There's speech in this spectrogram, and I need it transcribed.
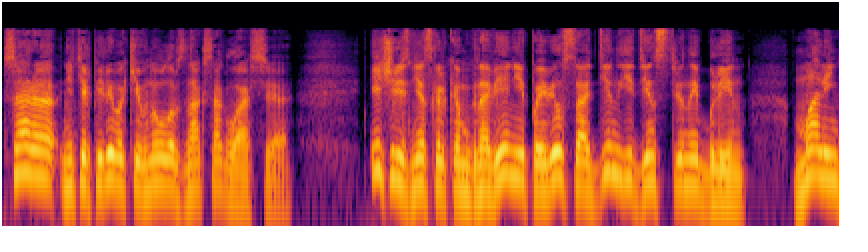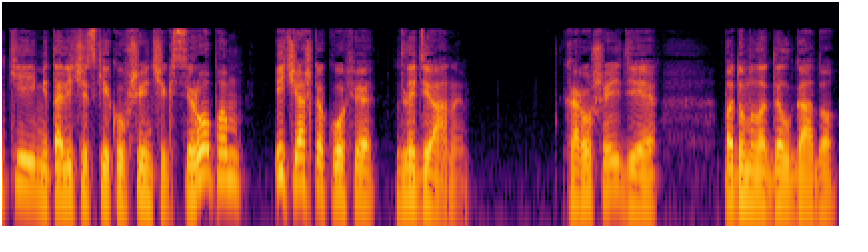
Сара нетерпеливо кивнула в знак согласия, и через несколько мгновений появился один единственный блин — маленький металлический кувшинчик с сиропом и чашка кофе для Дианы. «Хорошая идея», — подумала Делгадо.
